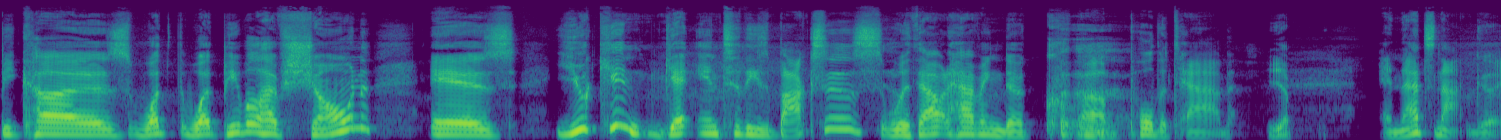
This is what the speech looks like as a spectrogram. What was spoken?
Because what what people have shown is you can get into these boxes without having to uh, pull the tab, Yep. and that's not good.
